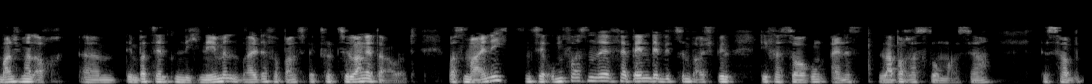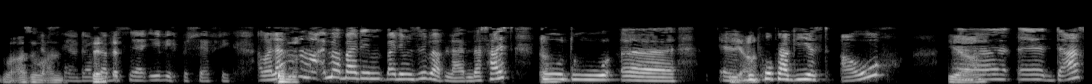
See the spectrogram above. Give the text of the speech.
manchmal auch ähm, den Patienten nicht nehmen, weil der Verbandswechsel zu lange dauert. Was meine ich? Das sind sehr umfassende Verbände, wie zum Beispiel die Versorgung eines Labarastomas. Ja. Deshalb, also an ja, da, da bist du ja ewig beschäftigt. Aber lass uns mal immer bei dem bei dem Silber bleiben. Das heißt, du ja. du äh, äh, ja. du propagierst auch, ja. äh, äh, dass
